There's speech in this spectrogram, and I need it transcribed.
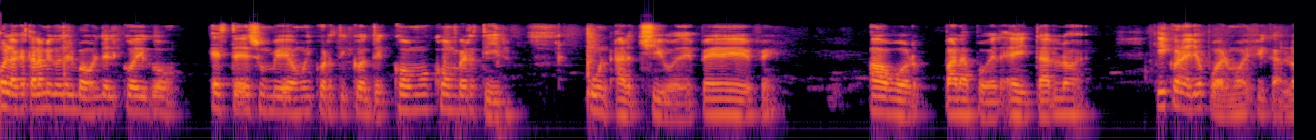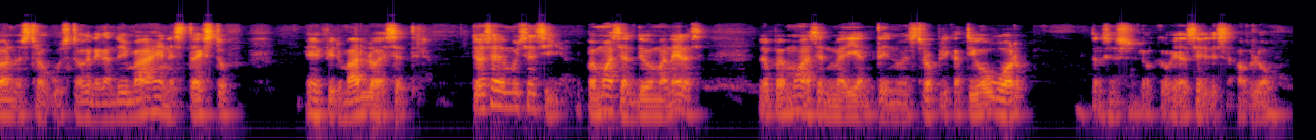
Hola, ¿qué tal amigos del baúl del código? Este es un video muy cortico de cómo convertir un archivo de PDF a Word para poder editarlo y con ello poder modificarlo a nuestro gusto, agregando imágenes, texto, eh, firmarlo, etc. Entonces es muy sencillo, lo podemos hacer de dos maneras. Lo podemos hacer mediante nuestro aplicativo Word. Entonces lo que voy a hacer es hablo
